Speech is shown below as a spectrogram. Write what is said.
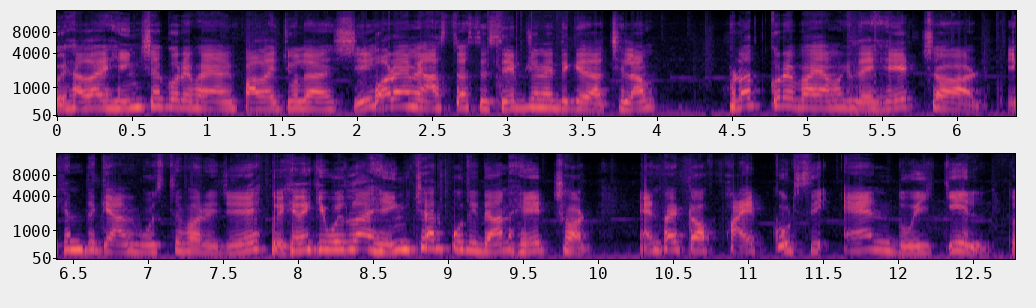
ওই হালার হিংসা করে ভাই আমি পালায় চলে আসছি। পরে আমি আস্তে আস্তে সেফ জোনের দিকে যাচ্ছিলাম। হঠাৎ করে ভাই আমাকে দেয় হেড শট এখান থেকে আমি বুঝতে পারি যে, তো এখানে কি বুঝলাম হিংসার প্রতিদান হেড শট এন্ড ভাই টপ ফাইভ করছি এন্ড দুই কিল তো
